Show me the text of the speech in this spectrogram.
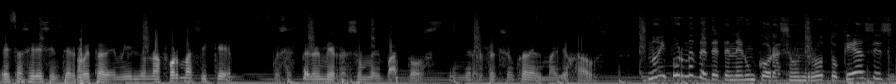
Esta serie se interpreta de mil de una forma, así que pues esperen mi resumen, vatos, y mi reflexión con el Mayo House. No hay forma de detener un corazón roto. ¿Qué haces?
